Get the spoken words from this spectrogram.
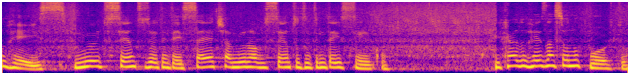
Ricardo Reis, 1887 a 1935. Ricardo Reis nasceu no Porto.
